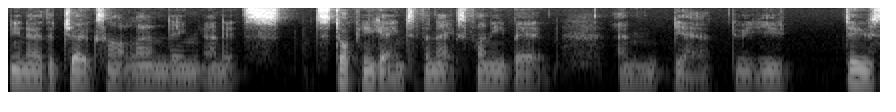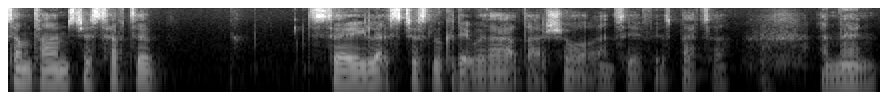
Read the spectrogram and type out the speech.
you know the jokes aren't landing and it's stopping you getting to the next funny bit and yeah you do sometimes just have to say let's just look at it without that shot and see if it's better. And then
